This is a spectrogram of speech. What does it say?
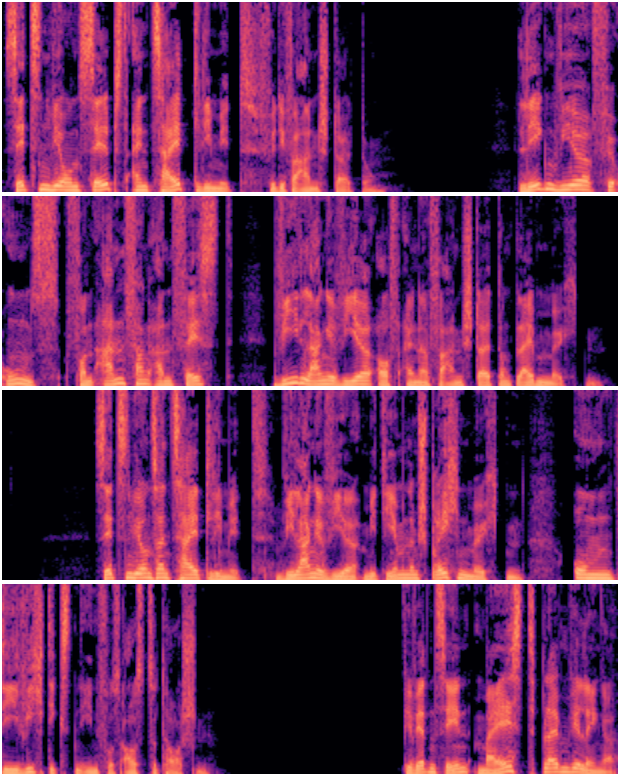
Setzen wir uns selbst ein Zeitlimit für die Veranstaltung. Legen wir für uns von Anfang an fest, wie lange wir auf einer Veranstaltung bleiben möchten. Setzen wir uns ein Zeitlimit, wie lange wir mit jemandem sprechen möchten, um die wichtigsten Infos auszutauschen. Wir werden sehen, meist bleiben wir länger.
